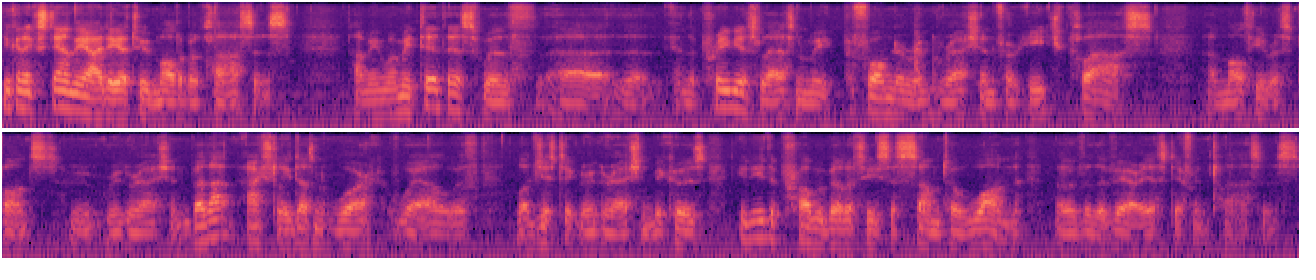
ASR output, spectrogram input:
You can extend the idea to multiple classes. I mean, when we did this with uh, the, in the previous lesson, we performed a regression for each class a multi-response re regression. But that actually doesn't work well with logistic regression because you need the probabilities to sum to 1 over the various different classes.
